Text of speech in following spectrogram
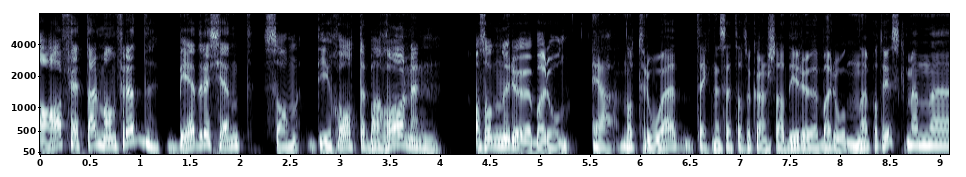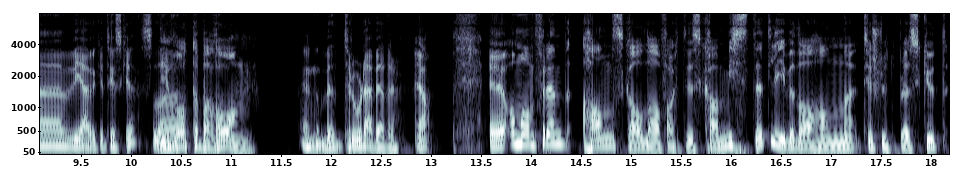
av fetteren Manfred, bedre kjent som De Rote Baronen. Altså Den røde baron. Ja, Nå tror jeg teknisk sett at du kanskje har De røde baronene på tysk, men uh, vi er jo ikke tyske. så da... De Rote Baron. Jeg tror det er bedre. Ja. Eh, og Manfred han skal da faktisk ha mistet livet da han til slutt ble skutt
